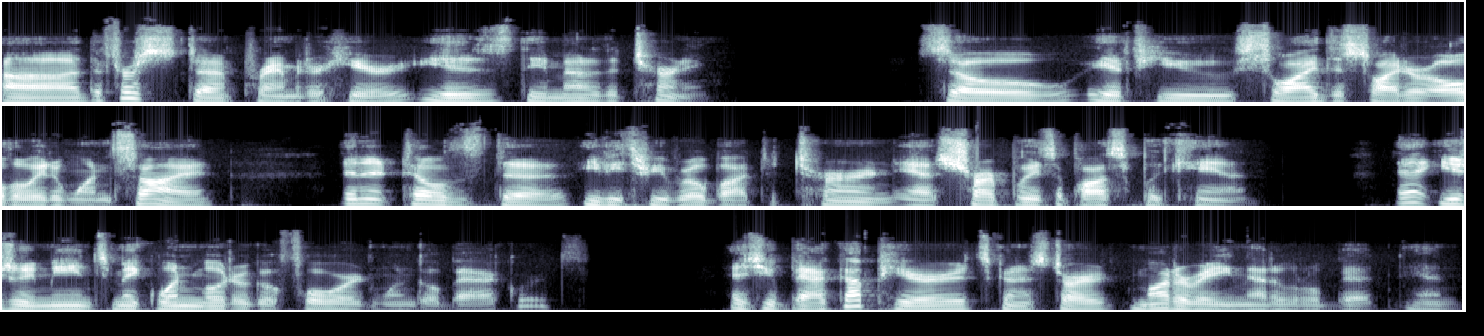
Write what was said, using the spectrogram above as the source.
uh, the first uh, parameter here is the amount of the turning. So if you slide the slider all the way to one side, Then it tells the EV3 robot to turn as sharply as it possibly can. That usually means make one motor go forward and one go backwards. As you back up here, it's going to start moderating that a little bit. And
